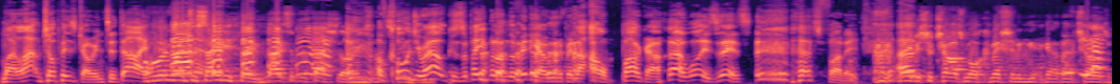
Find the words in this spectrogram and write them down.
my laptop is going to die. I wasn't going to say anything. Nice and professional. I've called you out because the people on the video would have been like, oh bugger, what is this? That's funny. Maybe um, should charge more commission and get a better charge.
